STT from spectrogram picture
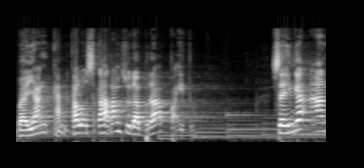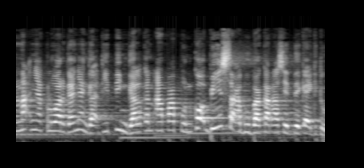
Bayangkan kalau sekarang sudah berapa itu? Sehingga anaknya keluarganya nggak ditinggalkan apa pun. Kok bisa Abu Bakar As-Siddiq kayak gitu?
